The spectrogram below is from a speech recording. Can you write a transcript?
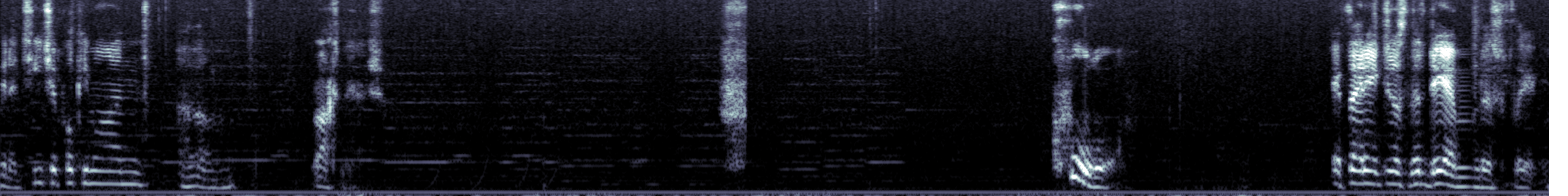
I'm gonna teach a Pokemon um, Rock Smash. Cool. If that ain't just the damnedest thing.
